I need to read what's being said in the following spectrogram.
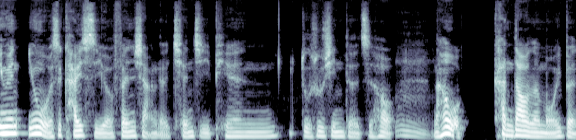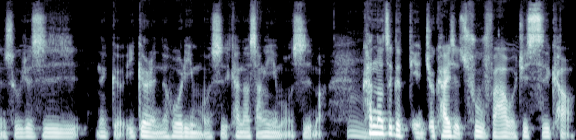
因为因为我是开始有分享的前几篇读书心得之后，嗯，然后我看到了某一本书，就是那个一个人的获利模式，看到商业模式嘛，嗯，看到这个点就开始触发我去思考，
